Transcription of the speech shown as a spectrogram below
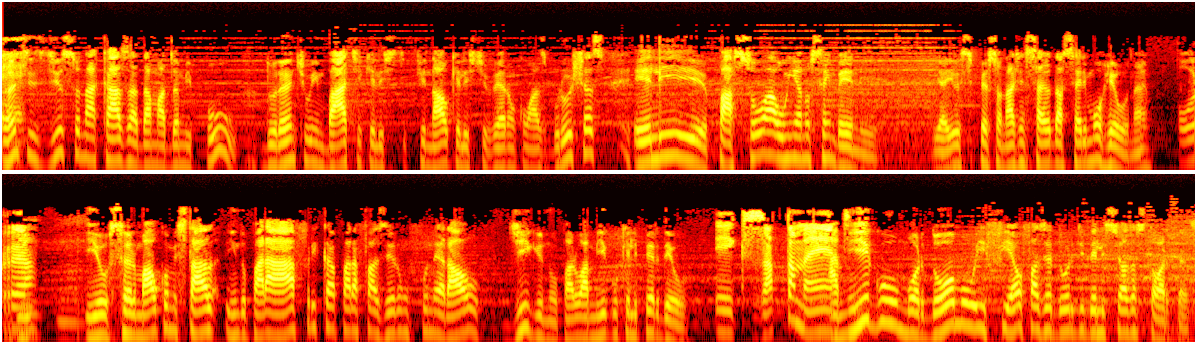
Antes disso, na casa da Madame Poole, durante o embate que eles, final que eles tiveram com as bruxas, ele passou a unha no Sembene. E aí esse personagem saiu da série e morreu, né? Porra! E, e o Sir Malcolm está indo para a África para fazer um funeral digno para o amigo que ele perdeu. Exatamente. Amigo, mordomo e fiel fazedor de deliciosas tortas.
